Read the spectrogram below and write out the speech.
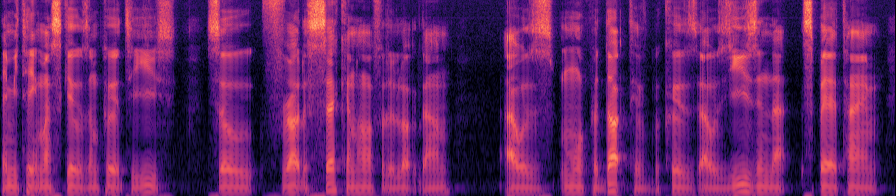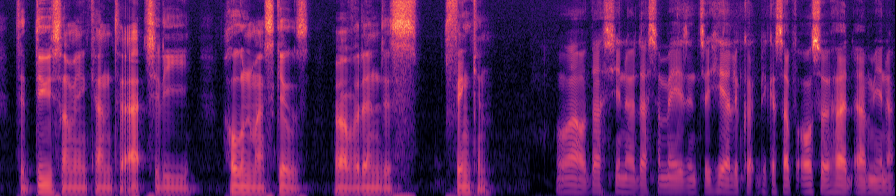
let me take my skills and put it to use. So throughout the second half of the lockdown, I was more productive because I was using that spare time to do something and to actually hone my skills rather than just thinking. Wow, that's you know that's amazing to hear. Look, because I've also heard um you know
